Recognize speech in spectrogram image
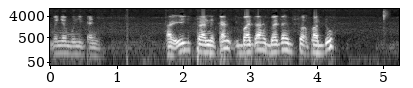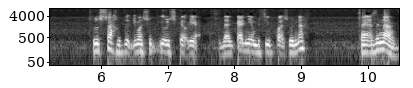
menyembunyikannya. Hal ini kerana kan ibadah-ibadah bersifat fardu susah untuk dimasuki oleh sikap riak. Sedangkan yang bersifat sunnah sangat senang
